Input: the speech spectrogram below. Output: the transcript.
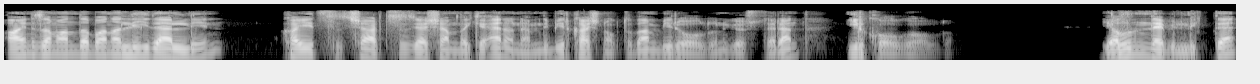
aynı zamanda bana liderliğin kayıtsız şartsız yaşamdaki en önemli birkaç noktadan biri olduğunu gösteren ilk olgu oldu. Yalın ile birlikte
